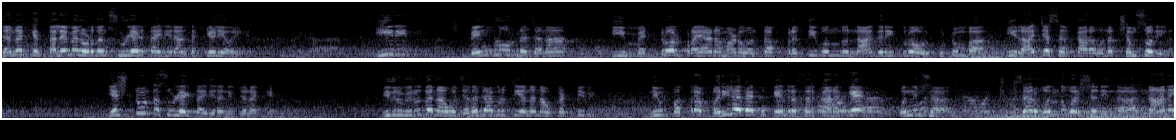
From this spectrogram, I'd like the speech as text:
ಜನಕ್ಕೆ ತಲೆ ಮೇಲೆ ಹೊಡೆದಂಗೆ ಸುಳ್ಳು ಹೇಳ್ತಾ ಇದ್ದೀರಾ ಅಂತ ಕೇಳಿ ಅವರಿಗೆ. ಈ ರೀತಿ ಬೆಂಗಳೂರಿನ ಜನ ಈ ಮೆಟ್ರೋಲ್ ಪ್ರಯಾಣ ಮಾಡುವಂತ ಪ್ರತಿಯೊಂದು ನಾಗರಿಕರು ಅವ್ರ ಕುಟುಂಬ ಈ ರಾಜ್ಯ ಸರ್ಕಾರವನ್ನ ಕ್ಷಮಿಸೋದಿಲ್ಲ. ಎಷ್ಟು ಅಂತ ಸುಳ್ಳು ಹೇಳ್ತಾ ಇದ್ದೀರಾ ನೀವು ಜನಕ್ಕೆ? ಇದ್ರ ವಿರುದ್ಧ ನಾವು ಜನಜಾಗೃತಿಯನ್ನ ನಾವು ಕಟ್ತೀವಿ. ನೀವು ಪತ್ರ ಬರೀಲೇಬೇಕು ಕೇಂದ್ರ ಸರ್ಕಾರಕ್ಕೆ. ಒಂದ್ ನಿಮಿಷ. ಸರ್, ಒಂದು ವರ್ಷದಿಂದ ನಾನೇ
